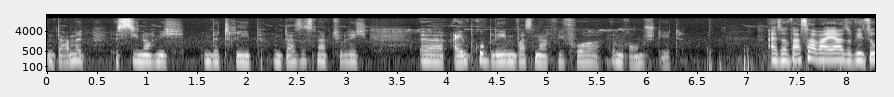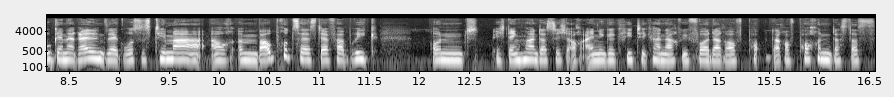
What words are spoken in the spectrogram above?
und damit ist sie noch nicht in Betrieb. Und das ist natürlich äh, ein Problem, was nach wie vor im Raum steht. Also Wasser war ja sowieso generell ein sehr großes Thema, auch im Bauprozess der Fabrik. Und ich denke mal, dass sich auch einige Kritiker nach wie vor darauf, darauf pochen, dass das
